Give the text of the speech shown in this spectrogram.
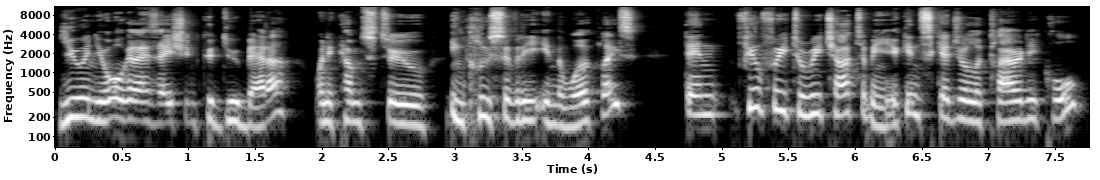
you and your organization could do better when it comes to inclusivity in the workplace, then feel free to reach out to me. You can schedule a clarity call.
